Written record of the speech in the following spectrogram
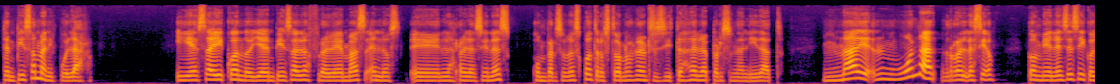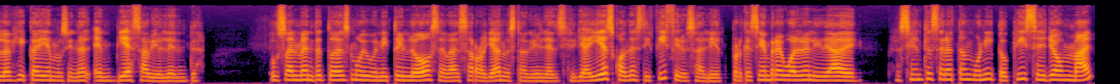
te empieza a manipular. Y es ahí cuando ya empiezan los problemas en, en las relaciones con personas con trastornos narcisistas de la personalidad. Nadie, ninguna relación con violencia psicológica y emocional empieza violenta usualmente todo es muy bonito y luego se va desarrollando esta violencia. Y ahí es cuando es difícil salir, porque siempre vuelve la idea de, pero si antes era tan bonito, ¿qué hice yo mal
